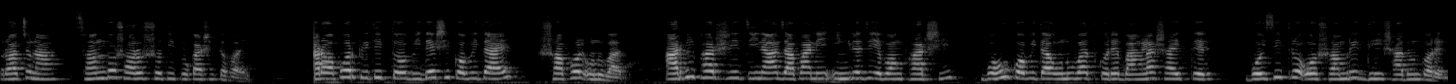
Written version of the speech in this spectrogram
রচনা ছন্দ সরস্বতী প্রকাশিত হয়। আর অপর কৃতিত্ব বিদেশি কবিতায় সফল অনুবাদ। আরবি, ফার্সি, চীনা, জাপানি, ইংরেজি এবং ফার্সি বহু কবিতা অনুবাদ করে বাংলা সাহিত্যের বৈচিত্র্য ও সমৃদ্ধি সাধন করেন।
